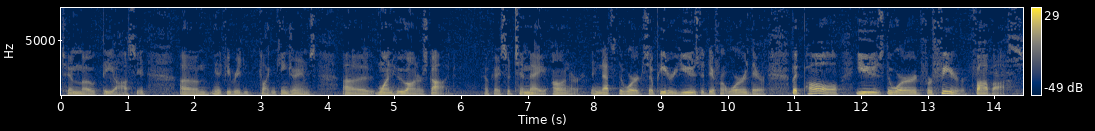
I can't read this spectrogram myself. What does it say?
Timotheos. Um, if you read like in King James. uh, one who honors God. Okay, so time, honor. And that's the word. So Peter used a different word there. But Paul used the word for fear, phobos.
